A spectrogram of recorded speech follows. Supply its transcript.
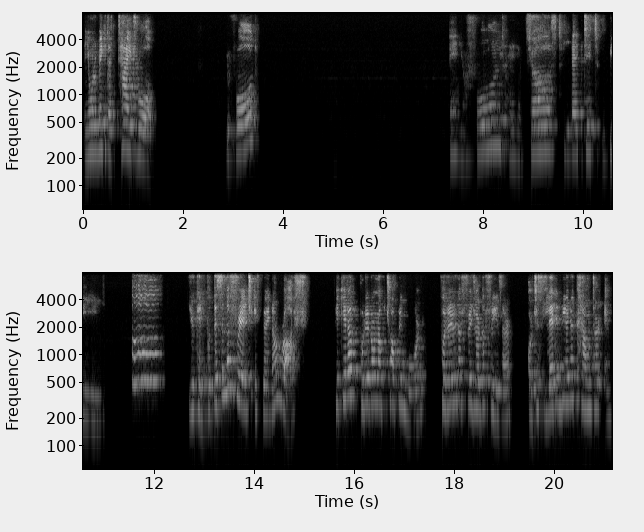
And you want to make it a tight roll. You fold, and you fold and you just let it be. Ah. You can put this in the fridge if you're in a rush. Pick it up, put it on a chopping board, put it in the fridge or the freezer, or just let it be on your counter and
